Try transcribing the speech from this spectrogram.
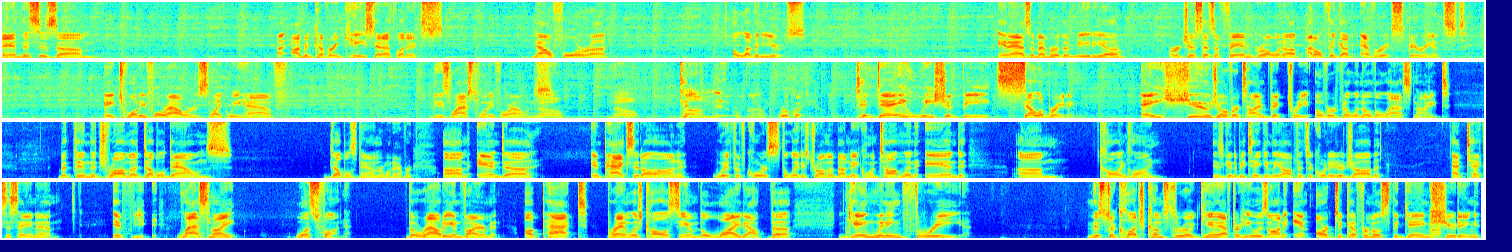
Man, this is um I, I've been covering K State athletics now for uh, 11 years. And as a member of the media, or just as a fan growing up, I don't think I've ever experienced a 24 hours like we have these last 24 hours. No, no, To- um, no. real quick. Today we should be celebrating a huge overtime victory over Villanova last night. But then the drama double downs, doubles down or whatever, um, and uh, and packs it on with, of course, the latest drama about Nae'Qwan Tomlin and um, Collin Klein is going to be taking the offensive coordinator job at Texas A&M. If you, last night was fun. The rowdy environment, a packed Bramlage Coliseum, the wideout, the game winning three. Mr. Clutch comes through again after he was on Antarctica for most of the game shooting.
